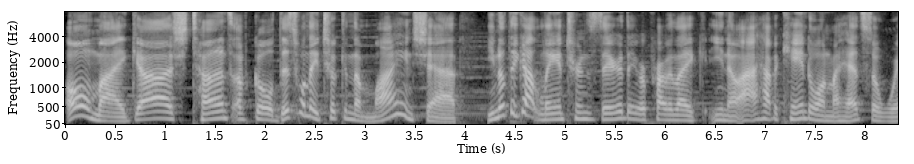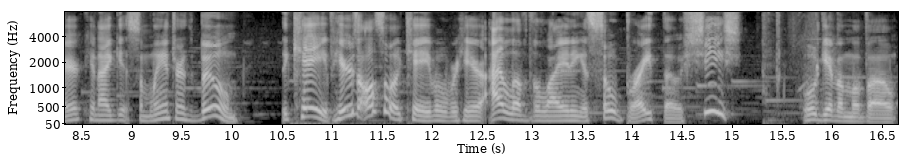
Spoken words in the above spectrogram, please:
Oh my gosh, tons of gold. This one they took in the mine shaft. You know, they got lanterns there. They were probably like, you know, I have a candle on my head, so where can I get some lanterns? Boom. The cave. Here's also a cave over here. I love the lighting. It's so bright though. Sheesh. We'll give them a vote.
